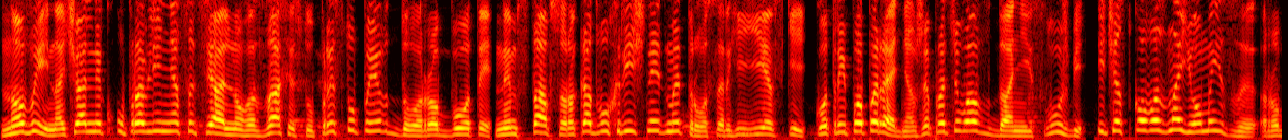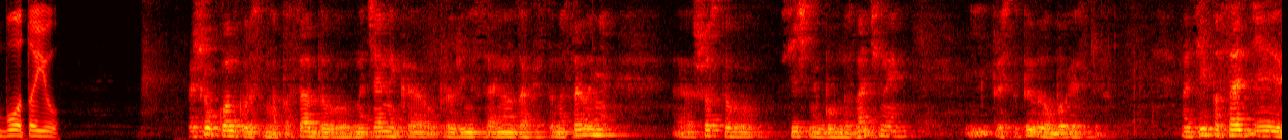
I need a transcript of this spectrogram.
Новий начальник управління соціального захисту приступив до роботи. Ним став 42-річний Дмитро Сергієвський, котрий попередньо вже працював в даній службі і частково знайомий з роботою. Прийшов конкурс на посаду начальника управління соціального захисту населення. Е, 6 січня був назначений і приступив до обов'язків. На цій посаді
